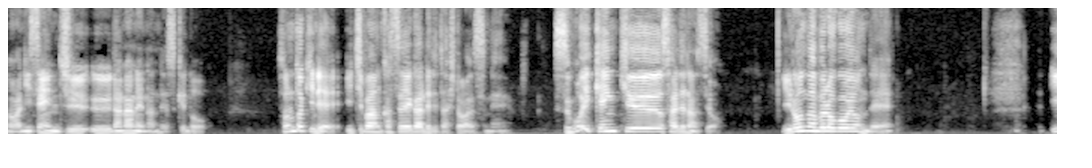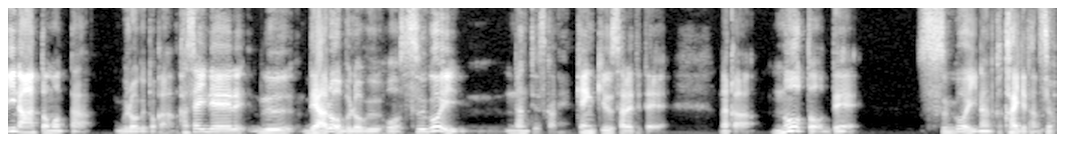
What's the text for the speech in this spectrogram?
のが2017年なんですけど、その時で一番稼がれてた人はですね、すごい研究されてたんですよ。いろんなブログを読んで、いいなと思ったブログとか、稼いでるであろうブログをすごい、なんていうんですかね、研究されてて、なんかノートですごいなんか書いてたんですよ。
